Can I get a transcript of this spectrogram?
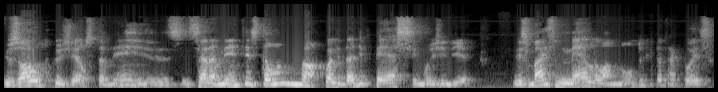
E os álcool gels também, sinceramente, estão numa qualidade péssima hoje em dia. Eles mais melam a mão do que outra coisa.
